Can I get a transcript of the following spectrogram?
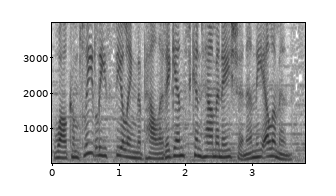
while completely sealing the pallet against contamination and the elements.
